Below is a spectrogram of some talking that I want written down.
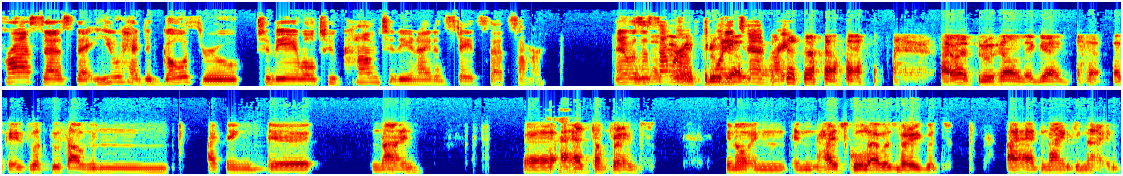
process that you had to go through to be able to come to the United States that summer? And it was the summer of through 2010, right? hell. I went through hell again. okay, it was 2000, I think, uh, nine. Uh, I had some friends. You know, in, in high school, I was very good. I had 99,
